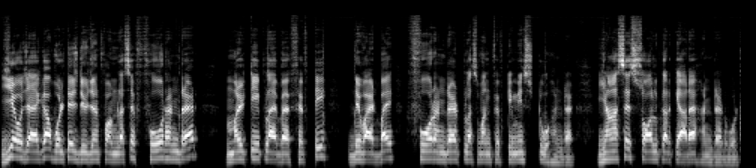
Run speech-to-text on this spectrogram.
ये हो जाएगा वोल्टेज डिवीज़न फॉर्मूला से 400 multiply by 50 divide by 400 plus 150 means 200 यहाँ से सॉल्व करके आ रहा है 100 वोल्ट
